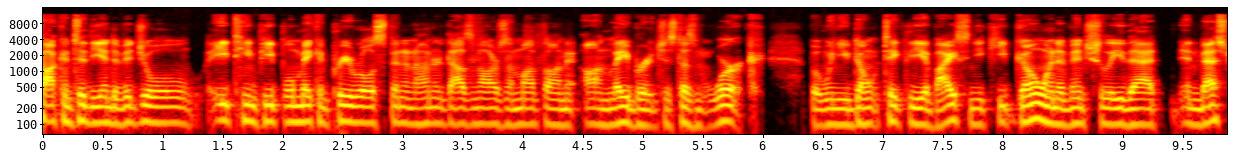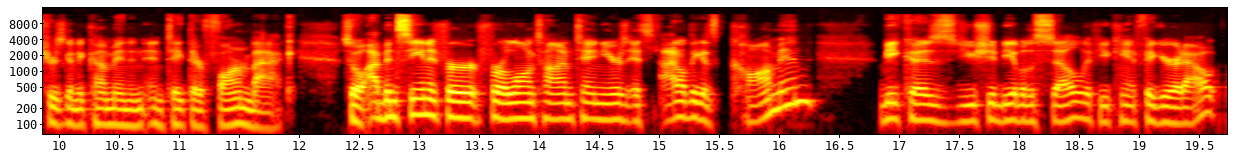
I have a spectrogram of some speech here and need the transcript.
talking to the individual 18 people making pre-rolls spending $100000 a month on on labor it just doesn't work but when you don't take the advice and you keep going, eventually that investor is going to come in and, and take their farm back. So I've been seeing it for for a long time, 10 years. It's I don't think it's common because you should be able to sell if you can't figure it out.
